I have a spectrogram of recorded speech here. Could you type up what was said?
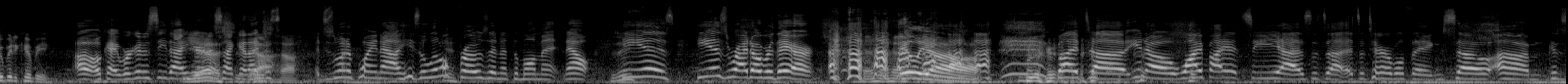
Kubi to Kubi. Oh, okay. We're going to see that here in a Yes, second. I just Yeah. I just want to point out he's a little Yeah. frozen at the moment. Now, Is he? he? is he is right over there. Ilya! but uh, you know, Wi-Fi at CES, it's a it's a terrible thing. So because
